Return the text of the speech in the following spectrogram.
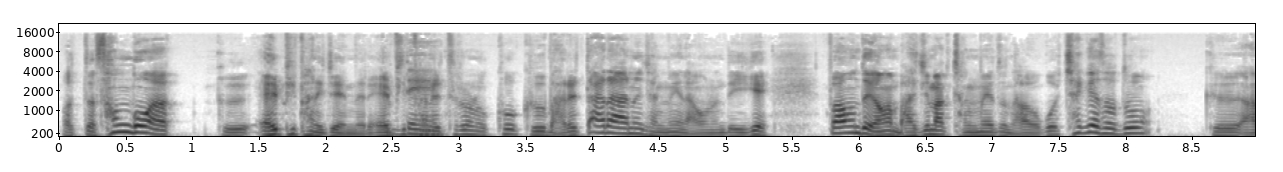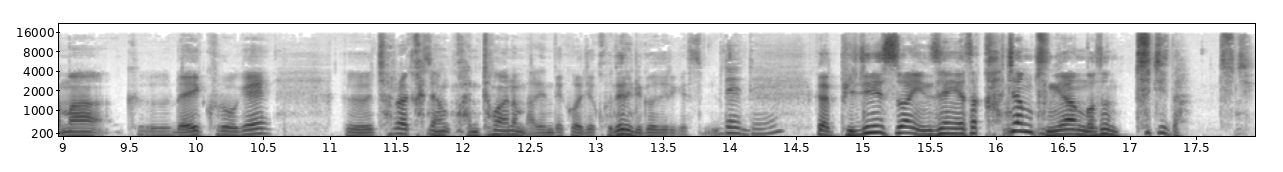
어떤 성공학 그 LP판이죠 옛날에 LP판을 네. 틀어놓고 그 말을 따라하는 장면이 나오는데 이게 파운더 영화 마지막 장면에도 나오고 책에서도 그 아마 그 레이크록의 그 철학을 가장 관통하는 말인데 그걸 이제 그대로 읽어드리겠습니다. 네네. 그러니까 비즈니스와 인생에서 가장 중요한 것은 투지다. 투지.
